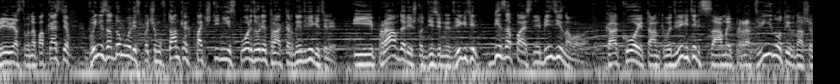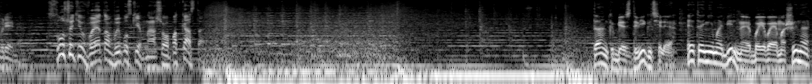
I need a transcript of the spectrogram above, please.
Приветствую на подкасте. Вы не задумывались, почему в танках почти не использовали тракторные двигатели? И правда ли, что дизельный двигатель безопаснее бензинового? Какой танковый двигатель самый продвинутый в наше время? Слушайте в этом выпуске нашего подкаста. Танк без двигателя – это не мобильная боевая машина,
